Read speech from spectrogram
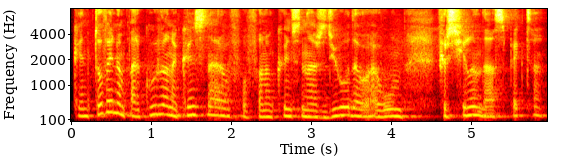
Ik vind het tof in een parcours van een kunstenaar of, of van een kunstenaarsduo dat we gewoon verschillende aspecten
